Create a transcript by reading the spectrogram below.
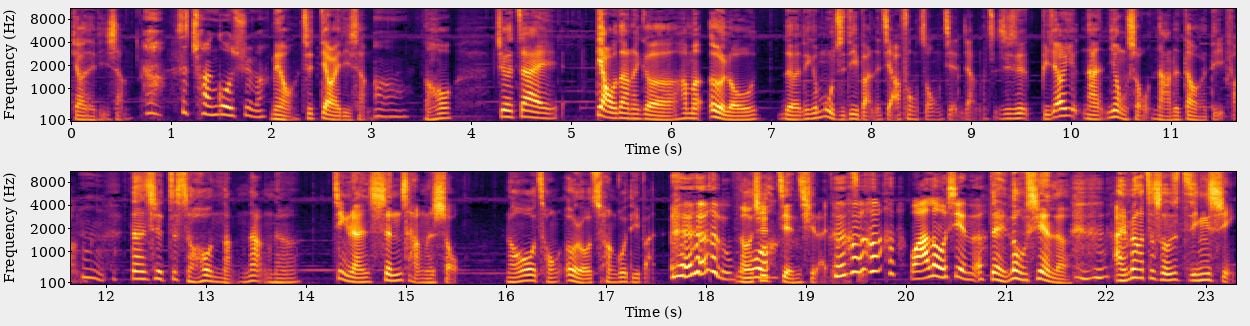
掉在地上，是穿过去吗？没有，就掉在地上。嗯，然后就在掉到那个他们二楼的那个木质地板的夹缝中间，这样子，就是比较难用手拿得到的地方。嗯，但是这时候娜娜呢，竟然伸长了手。然后从二楼穿过地板，然后去捡起来，哇，露馅了！对，露馅了。艾玛这时候是惊醒，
